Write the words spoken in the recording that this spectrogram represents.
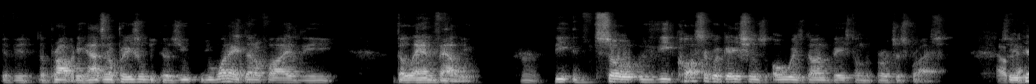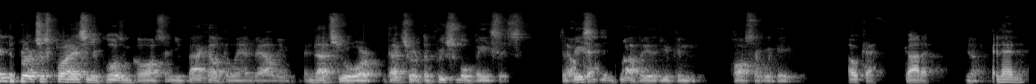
if it, the property has an appraisal because you you want to identify the the land value. Hmm. the, so the cost segregation is always done based on the purchase price Okay. So you take the purchase price and your closing costs, and you back out the land value, and that's your that's your depreciable basis, the okay. basis of the property that you can cost segregate. Okay, got it. Yeah. And then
